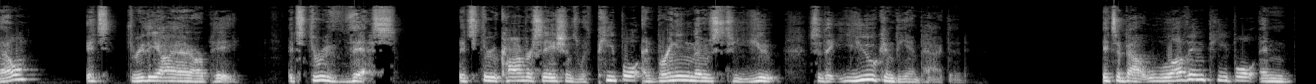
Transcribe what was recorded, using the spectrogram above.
Well, it's through the IIRP. It's through this. It's through conversations with people and bringing those to you so that you can be impacted. It's about loving people and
